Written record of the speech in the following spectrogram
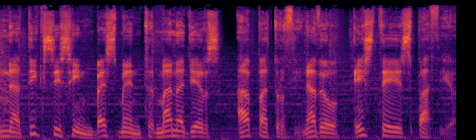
Natixis Investment Managers ha patrocinado este espacio.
